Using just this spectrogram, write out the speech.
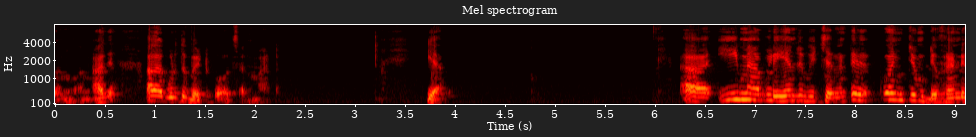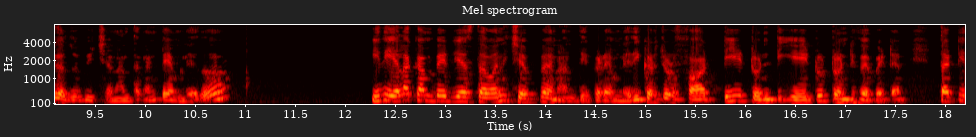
one one అదే అలా గుర్తు పెట్టుకోవచ్చు అనమాట యా ఈ మ్యాప్లో ఏం చూపించానంటే కొంచెం డిఫరెంట్గా చూపించాను అంతకంటే ఏం లేదు. ఇది ఎలా కంపేర్ చేస్తావని చెప్పాను అంతే ఇక్కడ ఏం లేదు. ఇక్కడ చూడు forty twenty eight twenty five పెట్టాను. థర్టీ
